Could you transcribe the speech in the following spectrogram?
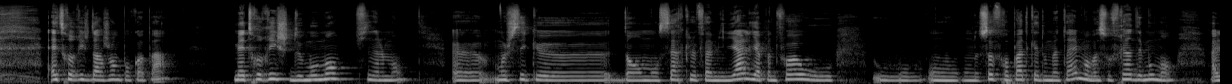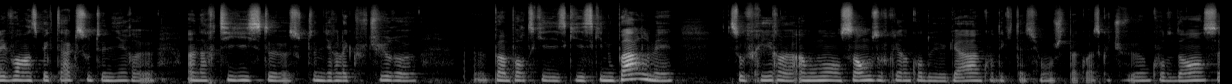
être riche d'argent, pourquoi pas? Mais être riche de moments, finalement. Euh, moi, je sais que dans mon cercle familial, il y a plein de fois où, où on, ne s'offre pas de cadeaux matériels, mais on va s'offrir des moments. Aller voir un spectacle, soutenir euh, un artiste, euh, soutenir la culture, peu importe ce qui, qui, ce qui nous parle, mais s'offrir un moment ensemble, s'offrir un cours de yoga, un cours d'équitation, je sais pas quoi, ce que tu veux, un cours de danse,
